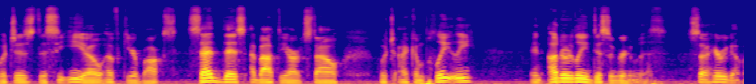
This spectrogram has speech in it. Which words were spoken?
which is the CEO of Gearbox, said this about the art style, which I completely and utterly disagree with. So here we go.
